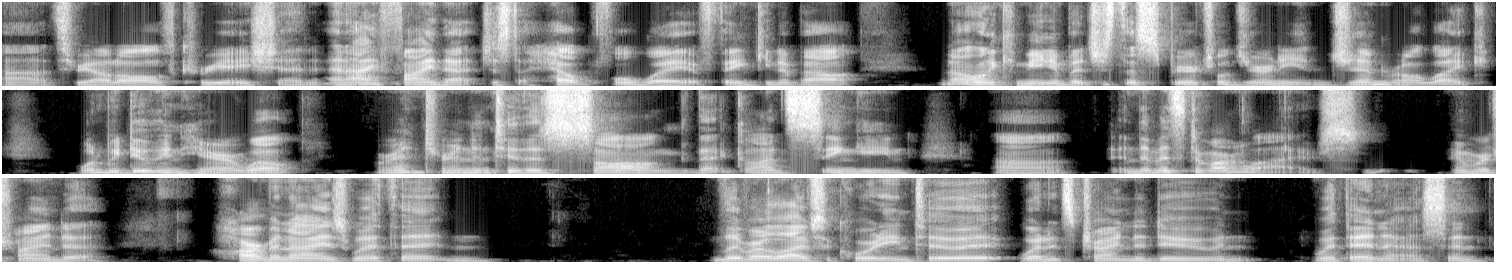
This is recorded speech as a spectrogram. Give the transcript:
uh, throughout all of creation. And I find that just a helpful way of thinking about not only communion, but just the spiritual journey in general. Like, what are we doing here? Well, we're entering into this song that God's singing uh, in the midst of our lives. And we're trying to harmonize with it and live our lives according to it, what it's trying to do and within us. And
